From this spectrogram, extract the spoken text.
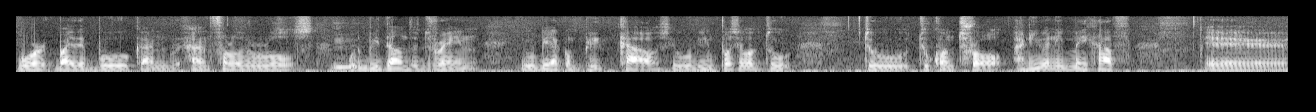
work by the book and, and follow the rules will be down the drain. It will be a complete chaos. It will be impossible to, to, to control. And even it may have uh,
